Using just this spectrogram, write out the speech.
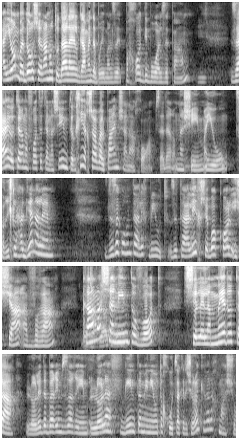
היום בדור שלנו, תודה לאל, גם מדברים על זה. פחות דיברו על זה פעם. Mm. זה היה יותר נפוץ אצל נשים. תלכי עכשיו אלפיים שנה אחורה, בסדר? נשים היו, צריך להגן עליהן. לזה קוראים תהליך ביות. זה תהליך שבו כל אישה עברה כמה שנים טובות של ללמד אותה לא לדבר עם זרים, לא להפגין את המיניות החוצה, כדי שלא יקרה לך משהו.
